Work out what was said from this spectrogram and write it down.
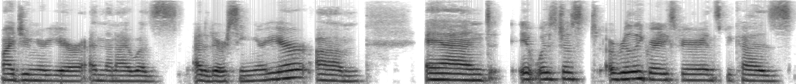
my junior year, and then I was editor senior year. Um, and it was just a really great experience because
